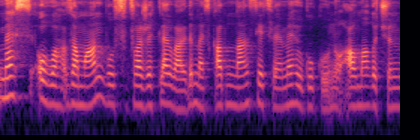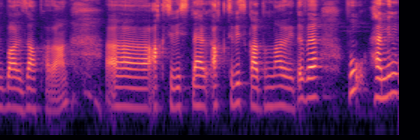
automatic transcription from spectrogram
məhz o zaman bu sufrajetlər var idi. Məhz qadınların seçilmə hüququnu almaq üçün mübarizə aparan aktivistlər, aktivist qadınlar idi və bu həmin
